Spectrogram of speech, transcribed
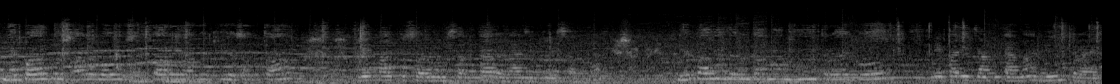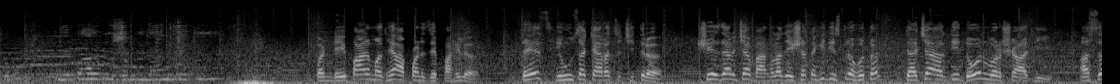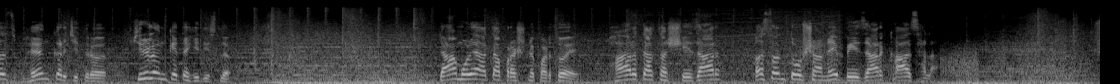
नेपालको सत्ता राजकीय सत्ता नेपाली जनतामा नेपाली जनतामा निहित रहेको नेपालको संविधानप्रति हो पण नेपाळमध्ये आपण जे पाहिलं तेच हिंसाचाराचं चित्र शेजारच्या बांगलादेशातही दिसलं होतं. त्याच्या अगदी दोन वर्ष आधी असंच भयंकर चित्र श्रीलंकेतही दिसलं. त्यामुळे आता प्रश्न पडतोय भारताचा शेजार असंतोषाने बेजार का झाला?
